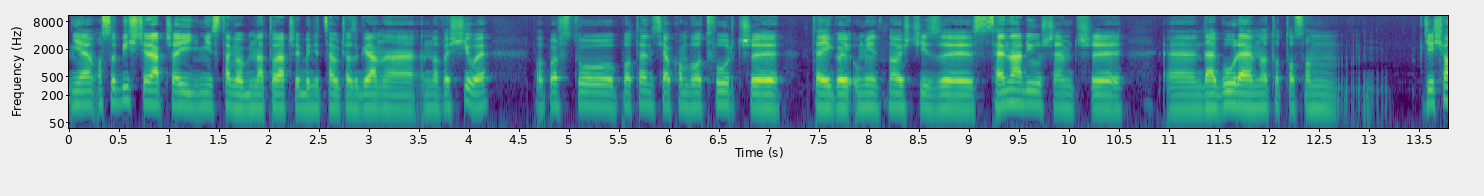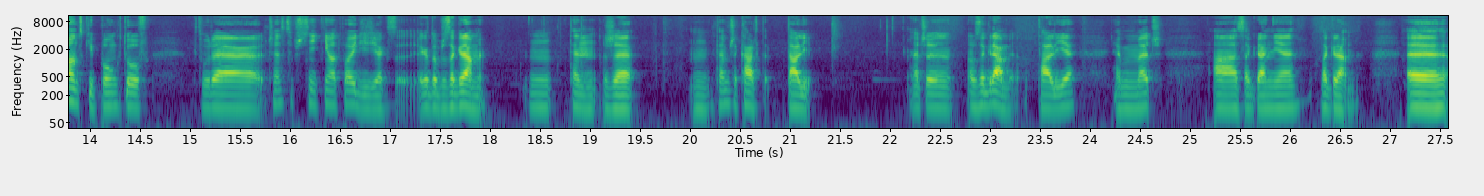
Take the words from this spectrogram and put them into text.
Nie wiem, osobiście raczej nie stawiałbym na to, raczej będzie cały czas grane nowe siły. Po prostu potencjał kombotwórczy tej jego umiejętności z scenariuszem czy e, dagurem, no to to są dziesiątki punktów, które często przeciwnik nie ma odpowiedzieć, jak, jak dobrze zagramy. Mm, Ten, że mm, tenże kartę, talię. Znaczy, rozegramy talię, jakby mecz, a zagranie zagramy. E,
